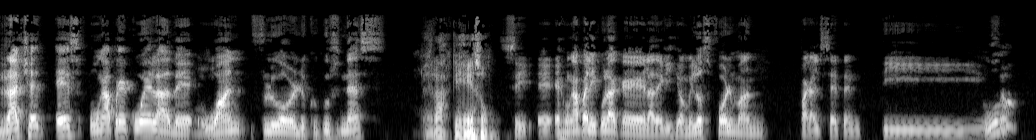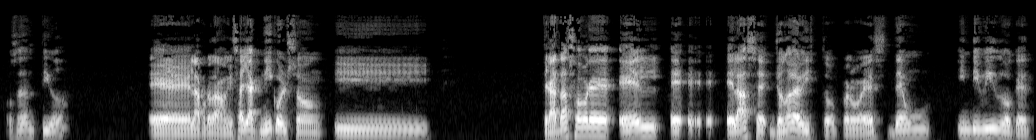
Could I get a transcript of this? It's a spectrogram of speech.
Ratchet es una precuela de One Flew Over the Cuckoo's Nest. Espera, ¿qué es eso? Sí, eh, es una película que la dirigió Milos Forman para el 71 o 72. Eh, la protagoniza Jack Nicholson y trata sobre él, eh, él hace, yo no lo he visto, pero es de un individuo que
